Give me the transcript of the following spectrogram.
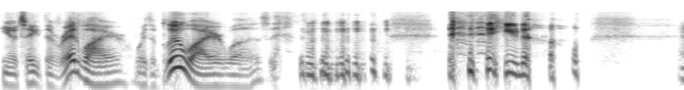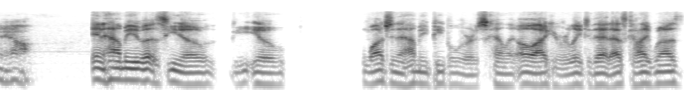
You know, take the red wire where the blue wire was. you know, yeah. and how many of us, you know, you know, watching how many people were just kind of like, oh, I can relate to that. That's kind of like when I was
